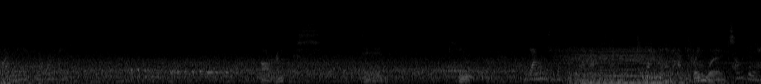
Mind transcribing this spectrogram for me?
Cornelius Levante. Oryx, dead, king. Down to the city and up. Down and up. Three again. Words, Oh dear.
